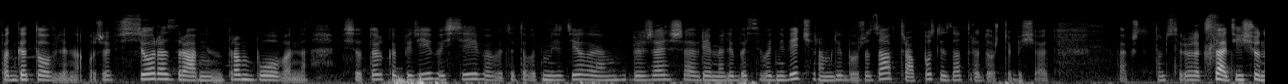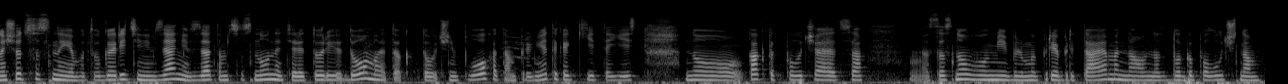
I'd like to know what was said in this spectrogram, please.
подготовлено, уже все разравнено, трамбовано. Все, только бери, высеивай. Вот это вот мы сделаем в ближайшее время, либо сегодня вечером, либо уже завтра, а послезавтра дождь обещают. Так что там Сережа. Кстати, еще насчет сосны. Вот вы говорите, нельзя, нельзя там сосну на территории дома. Это как-то очень плохо, там приметы какие-то есть. Но как так получается, сосновую мебель мы приобретаем, она у нас благополучно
